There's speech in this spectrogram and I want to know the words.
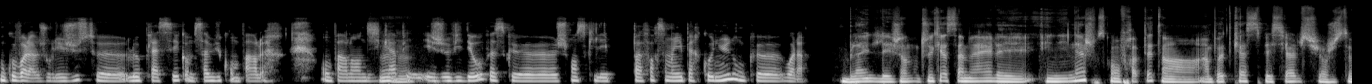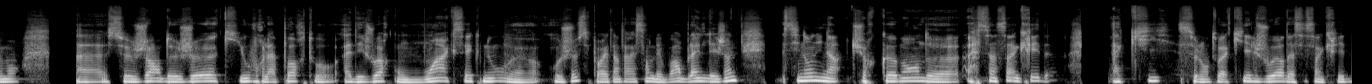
Donc voilà, je voulais juste le placer comme ça vu qu'on parle on parle handicap Mhm. et, et jeux vidéo parce que je pense qu'il est pas forcément hyper connu. Donc voilà. Blind Legend. En tout cas, Samael et, et Nina, je pense qu'on fera peut-être un, un podcast spécial sur justement ce genre de jeu qui ouvre la porte à des joueurs qui ont moins accès que nous euh, au jeu. Ça pourrait être intéressant de les voir. Blind Legend. Sinon, Nina, tu recommandes euh, Assassin's Creed à qui, selon toi Qui est le joueur d'Assassin's Creed?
